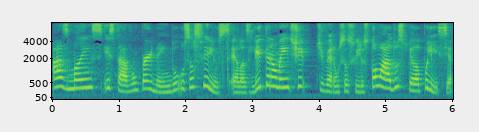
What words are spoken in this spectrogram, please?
As mães estavam perdendo os seus filhos. Elas literalmente tiveram seus filhos tomados pela polícia.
